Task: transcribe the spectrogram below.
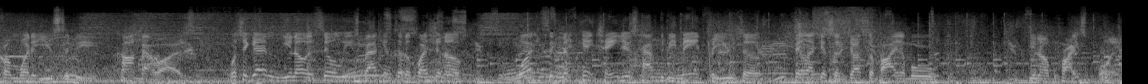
from what it used to be, combat-wise. Which, again, you know, it still leads back into the question of what significant changes have to be made for you to feel like it's a justifiable, you know, price point.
